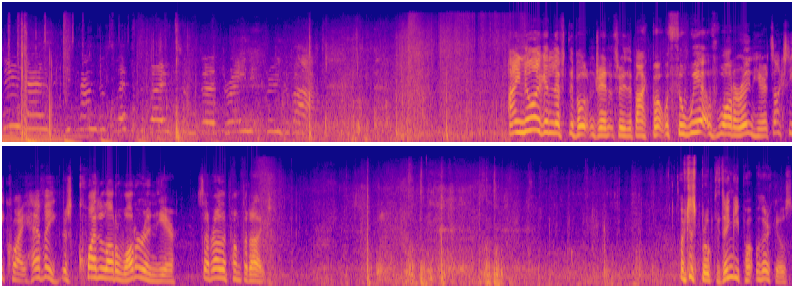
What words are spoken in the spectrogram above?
You can just lift the boat and uh, drain it through the back. I know I can lift the boat and drain it through the back, but with the weight of water in here, it's actually quite heavy. There's quite a lot of water in here, so I'd rather pump it out. I've just broke the dinghy pot. Oh, there it goes.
